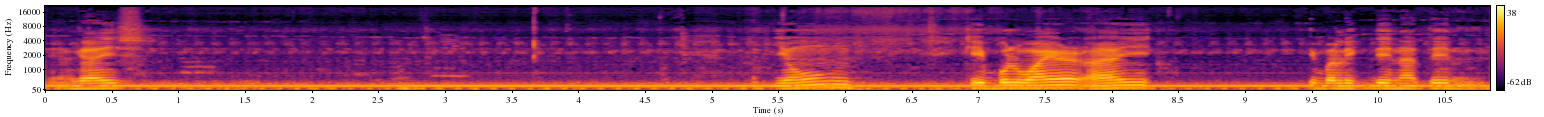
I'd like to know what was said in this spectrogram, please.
Ayan guys. Yung cable wire ay ibalik din natin.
